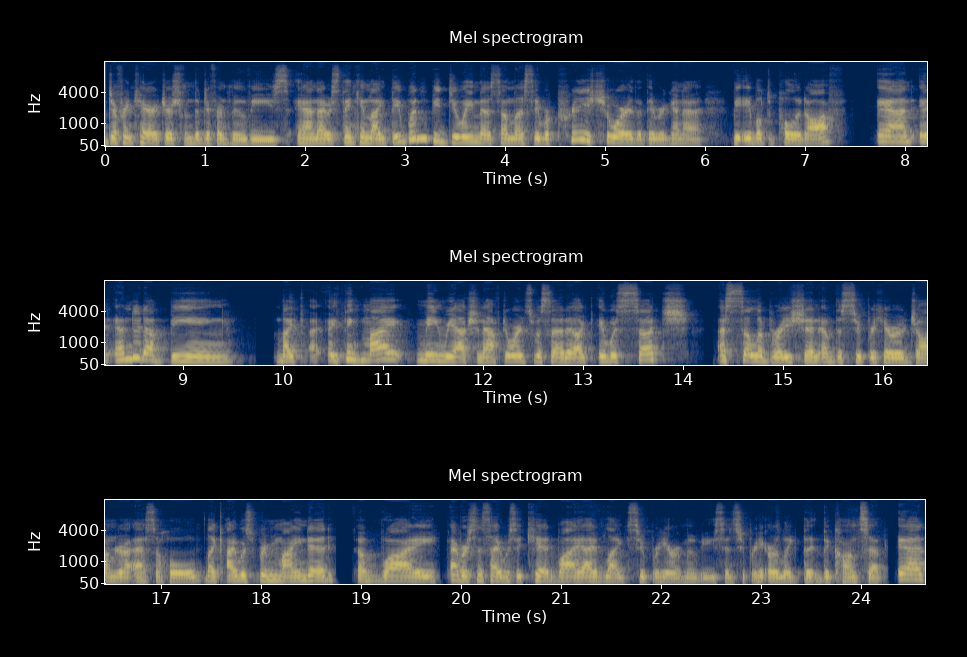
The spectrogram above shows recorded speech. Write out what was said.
different characters from the different movies and i was thinking like they wouldn't be doing this unless they were pretty sure that they were going to be able to pull it off and it ended up being like i think my main reaction afterwards was that like it was such a celebration of the superhero genre as a whole. Like I was reminded of why ever since I was a kid why I've liked superhero movies and superhero or like the the concept. And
